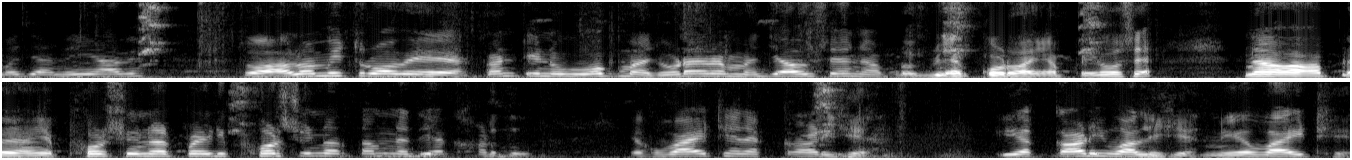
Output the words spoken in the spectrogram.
મજા નહીં આવે. તો હાલો મિત્રો, હવે કન્ટિન્યુ વોકમાં જોડાવે મજા આવશે ને આપણો બ્લેક કોડ અહીંયા પડ્યો છે. ના, આપણે અહીંયા ફોર્ચ્યુનર પડી. ફોર્ચ્યુનર તમને દેખાડ દઉં. એક વ્હાઈટ છે ને કાળી છે. એક કાળી વાલી છે ને એ વ્હાઈટ છે.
